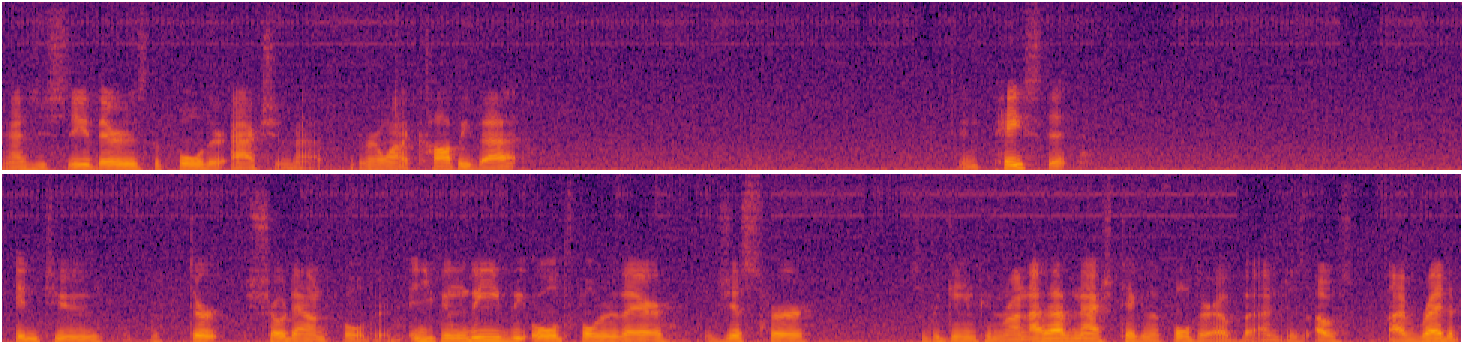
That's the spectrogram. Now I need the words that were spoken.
And as you see, there's the folder action map. You're going to want to copy that and paste it into the Dirt Showdown folder. And you can leave the old folder there just for so the game can run. I haven't actually taken the folder out, but I'm just I was I read it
